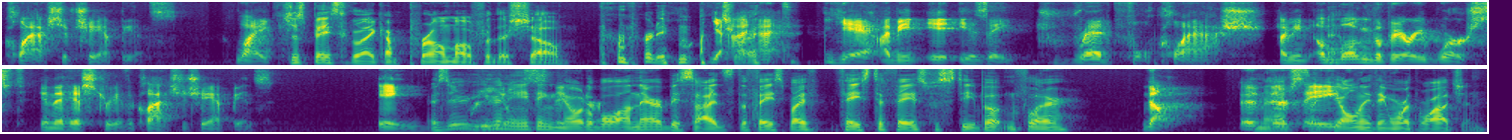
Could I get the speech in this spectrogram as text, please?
Clash of Champions. Like, Just basically like a promo for the show, pretty much. yeah, right? I, yeah, I mean, it is a dreadful clash. I mean, among the very worst in the history of the Clash of Champions. A Is there even anything notable on there besides the face by face to face with Steamboat and Flair? No. Uh, I mean, There's that's like a the only thing worth watching.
